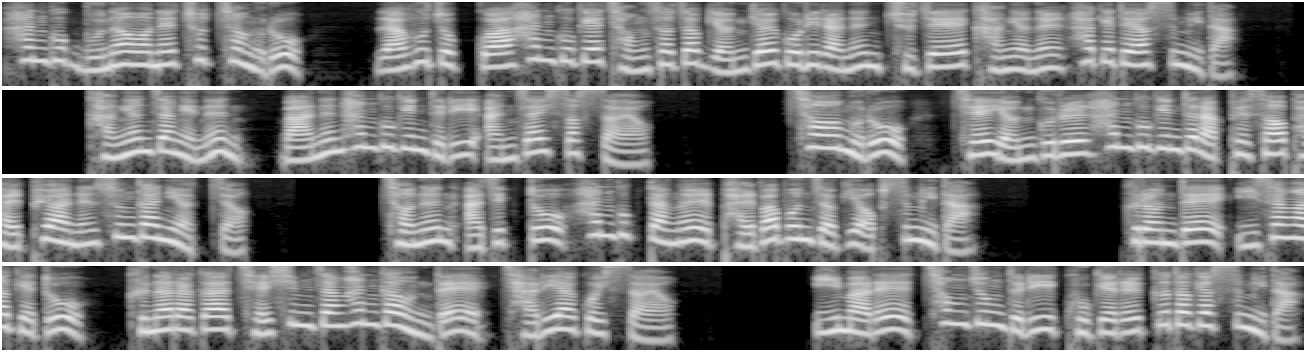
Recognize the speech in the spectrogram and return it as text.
한국문화원의 초청으로 라후족과 한국의 정서적 연결고리라는 주제의 강연을 하게 되었습니다. 강연장에는 많은 한국인들이 앉아 있었어요. 처음으로 제 연구를 한국인들 앞에서 발표하는 순간이었죠. 저는 아직도 한국 땅을 밟아본 적이 없습니다. 그런데 이상하게도 그 나라가 제 심장 한가운데 자리하고 있어요. 이 말에 청중들이 고개를 끄덕였습니다.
